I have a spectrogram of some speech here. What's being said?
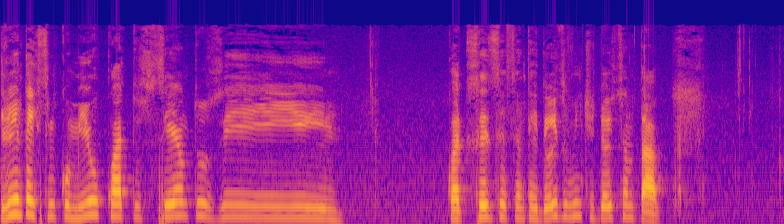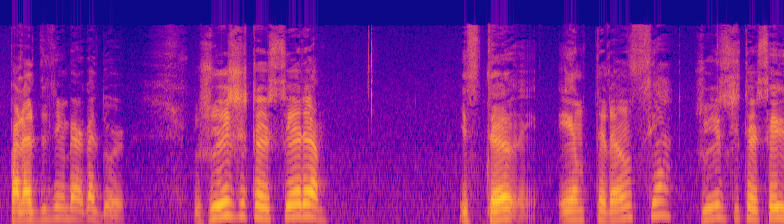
35.400 e 462,22 centavos para desembargador. O juiz de terceira entrância, juiz de terceira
